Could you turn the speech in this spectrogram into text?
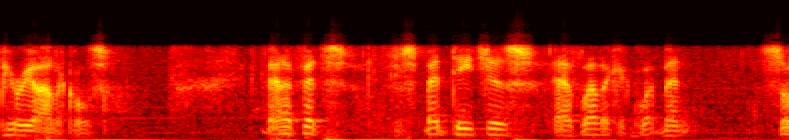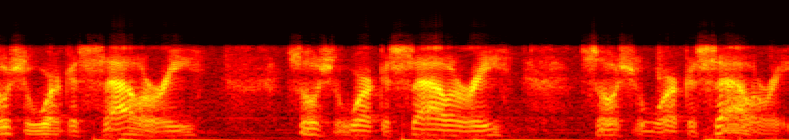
Periodicals. Benefits, sped teachers, athletic equipment, social worker salary, social worker salary, social worker salary,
